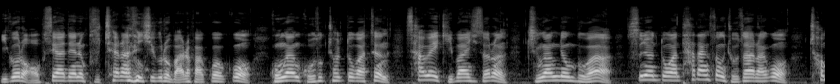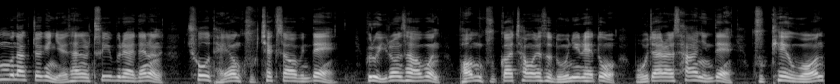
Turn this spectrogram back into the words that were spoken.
이걸 없애야 되는 부채라는 식으로 말을 바꾸었고 공항 고속철도 같은 사회 기반 시설은 중앙정부가 수년 동안 타당성 조사를 하고 천문학적인 예산을 투입을 해야 되는 초대형 국책 사업인데 그리고 이런 사업은 범국가 차원에서 논의를 해도 모자랄 사안인데 국회의원,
